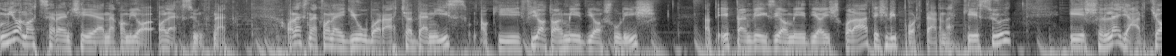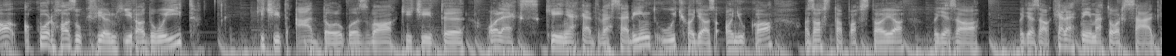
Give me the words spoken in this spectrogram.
Mi a nagy szerencséje ennek a mi Alexünknek? Alexnek van egy jó barátja, Denis, aki fiatal médiasul is, tehát éppen végzi a médiaiskolát, és riporternek készül, és legyártja a kor hazug filmhíradóit, kicsit átdolgozva, kicsit Alex kényekedve szerint, úgy, hogy az anyuka az azt tapasztalja, hogy ez a, hogy ez a Kelet-Németország,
